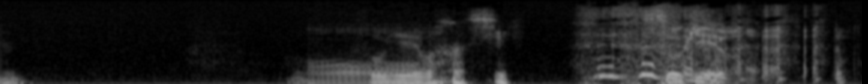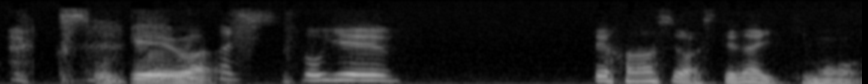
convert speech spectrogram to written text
うんクソゲー話。クソゲーは。クソゲーは。クソゲーって話はしてない気も、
